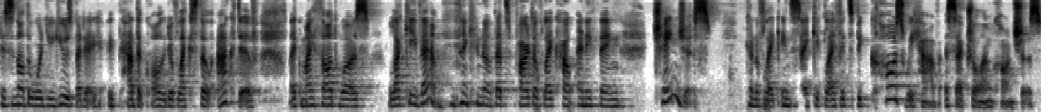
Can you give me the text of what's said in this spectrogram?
this is not the word you use, but it, it, had the quality of like still active. Like my thought was, lucky them. like, you know, that's part of like how anything changes, kind of like in psychic life. It's because we have a sexual unconscious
